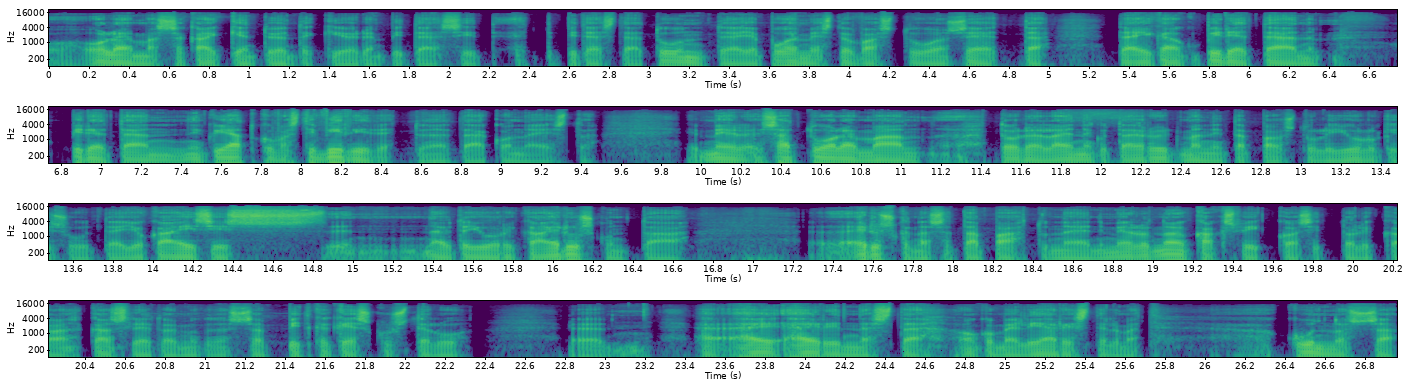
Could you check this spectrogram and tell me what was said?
olemassa. Kaikkien työntekijöiden pitäisi, että pitäisi sitä tuntea. Ja puhemiestön vastuu on se, että tämä ikään kuin pidetään – pidetään niin kuin jatkuvasti viritettynä tämä koneisto. Meillä sattuu olemaan todella ennen kuin tämä Rydmanin tapaus tuli julkisuuteen, joka ei siis näytä juurikaan eduskuntaa eduskunnassa tapahtuneen, niin meillä oli noin kaksi viikkoa sitten oli kansliatoimikunnassa pitkä keskustelu häirinnästä, onko meillä järjestelmät kunnossa,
